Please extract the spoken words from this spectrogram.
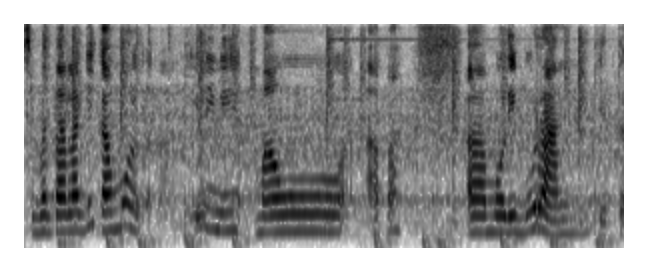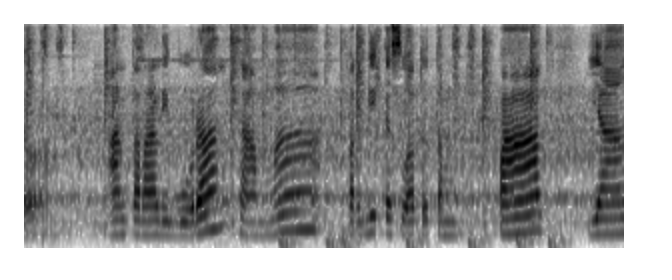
sebentar lagi kamu ini nih mau apa? Uh, mau liburan gitu. Antara liburan sama pergi ke suatu tempat yang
